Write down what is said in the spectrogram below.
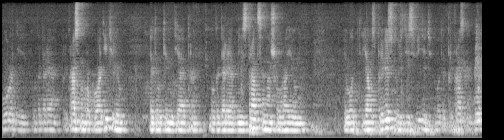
городе благодаря прекрасному руководителю этого кинотеатра, благодаря администрации нашего района. И вот я вас приветствую здесь видеть в этот прекрасный год,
